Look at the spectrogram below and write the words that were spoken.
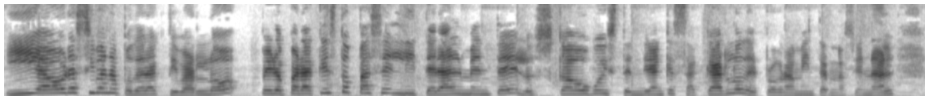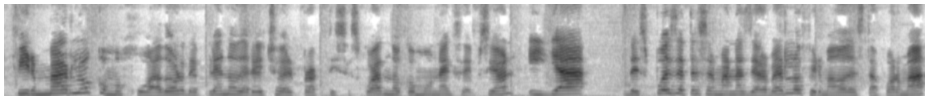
y ahora sí van a poder activarlo, pero para que esto pase literalmente los Cowboys tendrían que sacarlo del programa internacional, firmarlo como jugador de pleno derecho del Practice Squad, no como una excepción, y ya después de tres semanas de haberlo firmado de esta forma,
